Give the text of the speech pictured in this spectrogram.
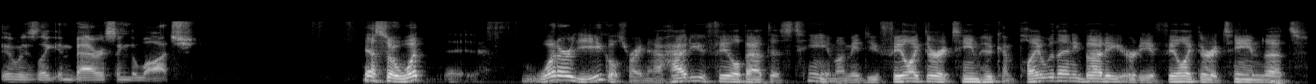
it was like embarrassing to watch. Yeah. So what? what are the Eagles right now? How do you feel about this team? I mean, do you feel like they're a team who can play with anybody, or do you feel like they're a team that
